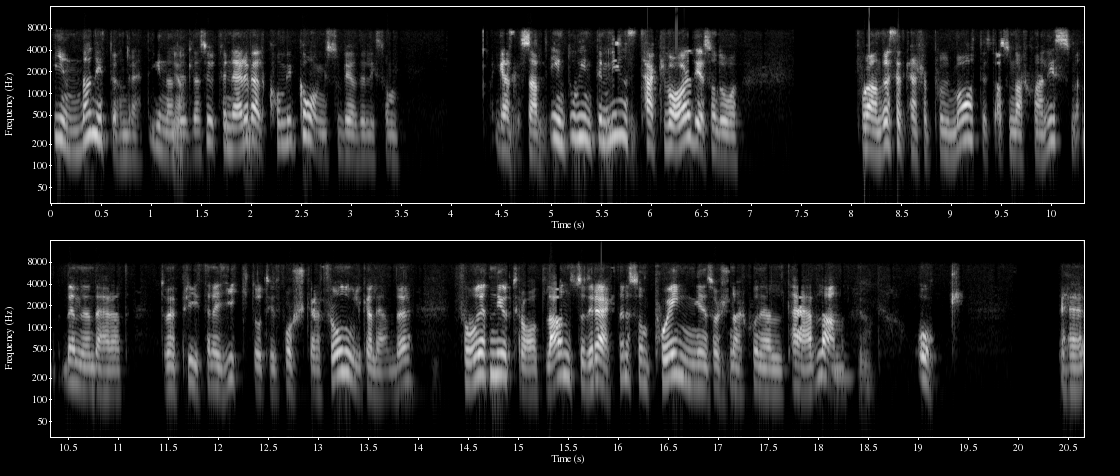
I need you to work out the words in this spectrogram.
innan 1901, innan ja. det delades ut. För när det väl kom igång så blev det liksom ganska snabbt. Och inte minst tack vare det som då på andra sätt kanske problematiskt, alltså nationalismen. Nämligen det här att de här priserna gick då till forskare från olika länder. Från ett neutralt land så det räknades som poäng i en sorts nationell tävlan. Och eh,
